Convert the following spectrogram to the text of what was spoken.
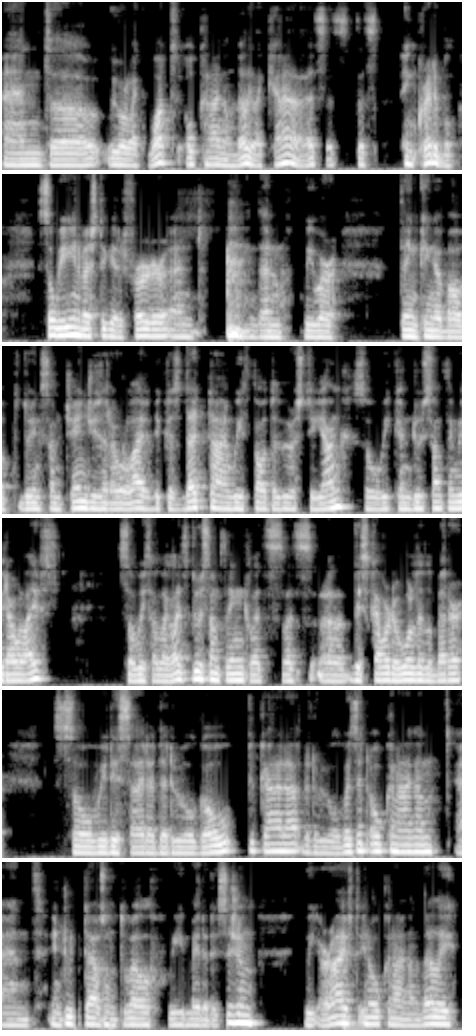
and uh, we were like, "What Okanagan Valley? Like Canada? That's that's that's incredible." So we investigated further, and then we were thinking about doing some changes in our life because that time we thought that we were still young, so we can do something with our lives. So we thought like, let's do something. Let's let's uh, discover the world a little better. So we decided that we will go to Canada, that we will visit Okanagan. And in 2012, we made a decision. We arrived in Okanagan Valley,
